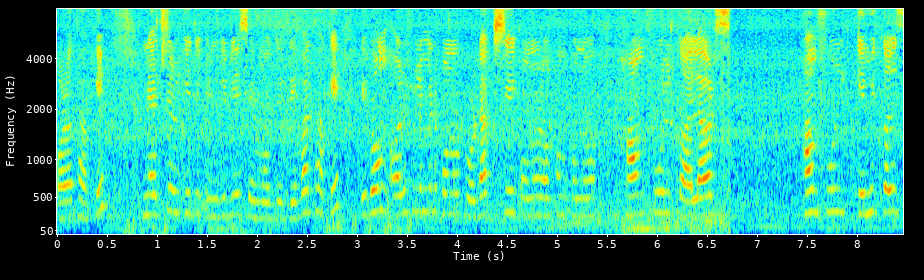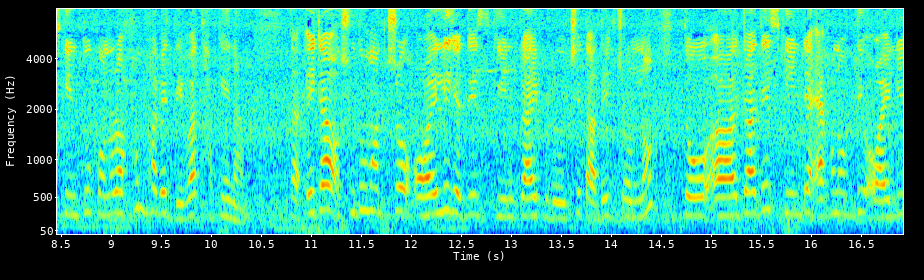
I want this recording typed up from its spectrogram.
করা থাকে। ন্যাচারাল কিছু ইনগ্রিডিয়েন্টস এর মধ্যে দেওয়া থাকে এবং অরিফ্লেমের কোনো প্রোডাক্টসে কোনো রকম কোনো হার্মফুল কালার্স হার্মফুল কেমিক্যালস কিন্তু কোনো রকমভাবে দেওয়া থাকে না। এটা শুধুমাত্র অয়েলি যাদের স্কিন টাইপ রয়েছে তাদের জন্য। তো যাদের স্কিনটা এখন অবধি অয়েলি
